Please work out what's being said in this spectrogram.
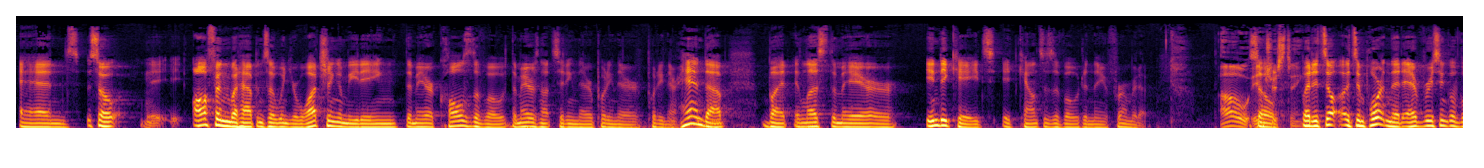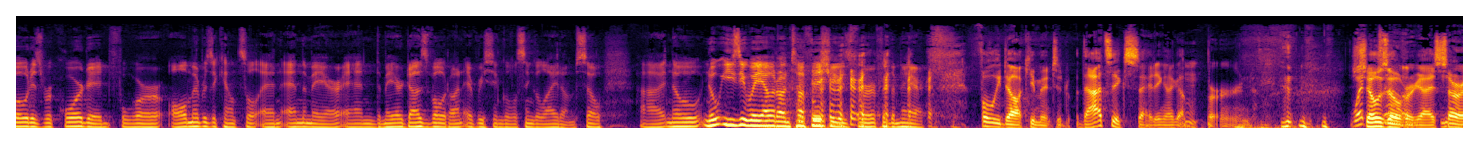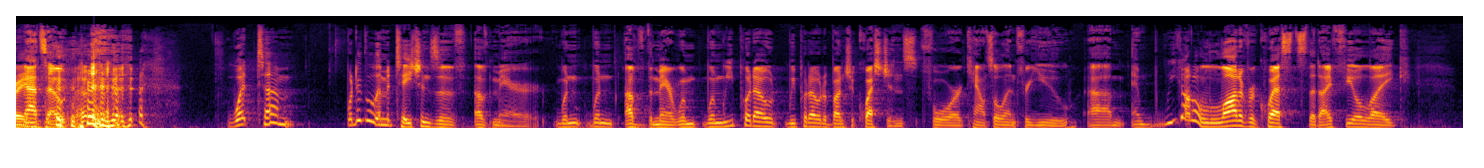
And so eh, often what happens though when you're watching a meeting, the mayor calls the vote. The mayor's not sitting there putting their putting their hand up, but unless the mayor indicates it counts as a vote in the affirmative. Oh, So- interesting. But it's it's important that every single vote is recorded for all members of council and, and the mayor, and the mayor does vote on every single single item. So uh, no no easy way out on tough issues for, for the mayor. Fully documented. That's exciting. I got burned. Show's um, over, guys. Sorry. That's out. what um what are the limitations of of mayor when when of the mayor when when we put out we put out a bunch of questions for council and for you um, and we got a lot of requests that I feel like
